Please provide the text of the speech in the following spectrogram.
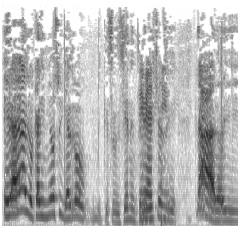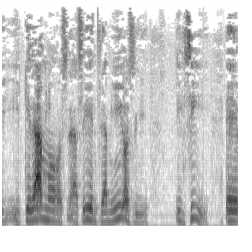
Era algo cariñoso y algo que se decían entre ellos. Y, claro, y, quedamos así entre amigos y, y sí. Eh,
